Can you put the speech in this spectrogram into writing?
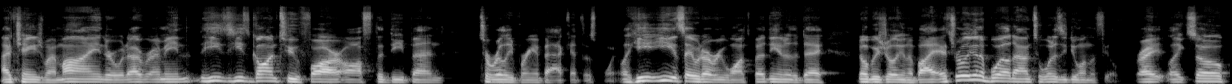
I changed my mind or whatever. I mean, he's he's gone too far off the deep end to really bring it back at this point. Like he he can say whatever he wants, but at the end of the day, nobody's really going to buy it. It's really going to boil down to what does he do on the field, right? Like so,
